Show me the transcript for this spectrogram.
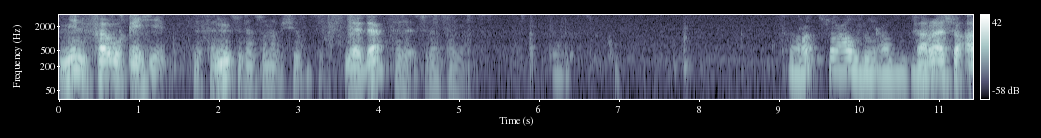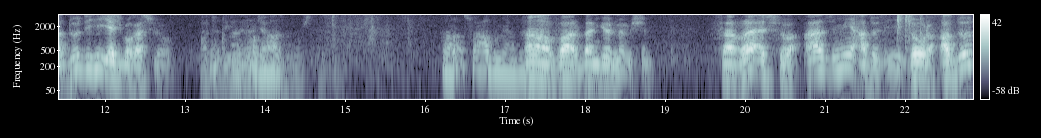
Min fevkihi. İşte Fere'süden sonra bir şey yok mu? Nerede? Fere'süden sonra. Fera'su azmi adud. Ferra'su adudihi yecbu gasluhu. Adudiyeden önce az mı var? Fera'su azmi adud. Ha var ben görmemişim. Ferra'su azmi adudihi. Doğru. Adud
